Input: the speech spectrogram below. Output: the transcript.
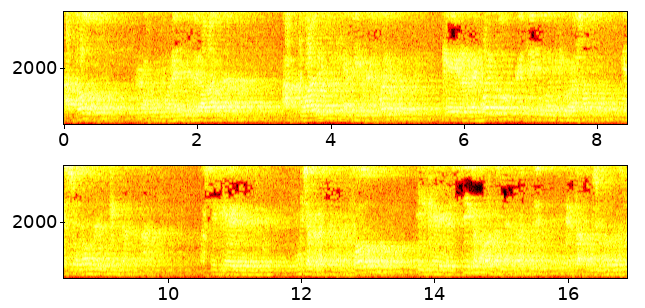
a todos los componentes de la banda actuales y aquellos que fueron, que el recuerdo que tengo en mi corazón, eso no me lo quita nada. Así que muchas gracias por todo y que siga la banda centrante que está funcionando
